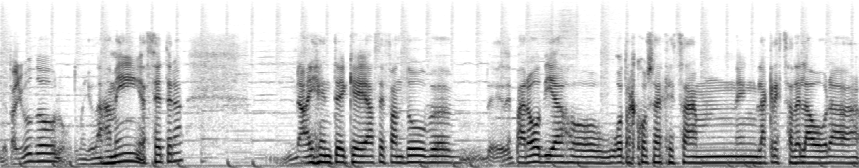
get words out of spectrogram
Yo te ayudo, luego tú me ayudas a mí, etcétera hay gente que hace fandub eh, de, parodias o otras cosas que están en la cresta de la obra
